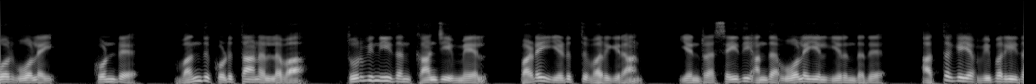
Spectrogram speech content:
ஓர் ஓலை கொண்டு வந்து கொடுத்தானல்லவா? துர்விநீதன் காஞ்சி மேல் படை எடுத்து வருகிறான் என்ற செய்தி அந்த ஓலையில் இருந்தது. அத்தகைய விபரீத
